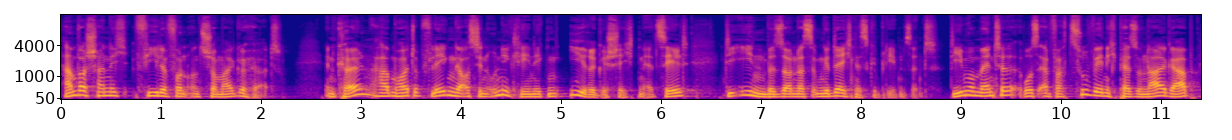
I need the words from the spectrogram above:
haben wahrscheinlich viele von uns schon mal gehört. In Köln haben heute Pflegende aus den Unikliniken ihre Geschichten erzählt, die ihnen besonders im Gedächtnis geblieben sind. Die Momente, wo es einfach zu wenig Personal gab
